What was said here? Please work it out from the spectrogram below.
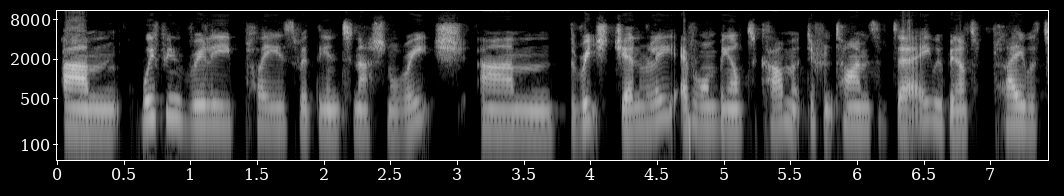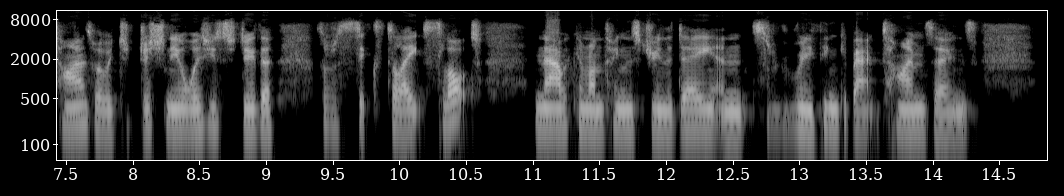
Um, we've been really pleased with the international reach, um, the reach generally, everyone being able to come at different times of day. We've been able to play with times where we traditionally always used to do the sort of six to eight slot. Now we can run things during the day and sort of really think about time zones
